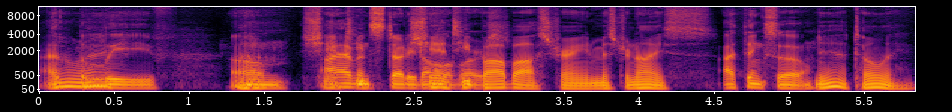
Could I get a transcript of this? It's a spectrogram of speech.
I Oh, right. believe. Um, I Shanty- haven't studied Shanty all of. Baba strain, Mr. Nice. I think so. Yeah, totally.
